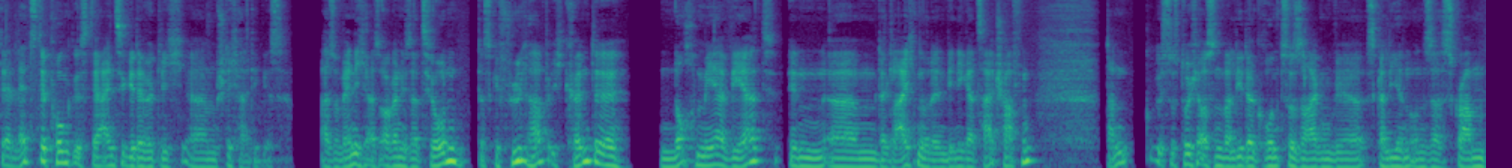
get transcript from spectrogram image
der letzte Punkt ist der einzige, der wirklich ähm, stichhaltig ist. Also wenn ich als Organisation das Gefühl habe, ich könnte noch mehr Wert in ähm, der gleichen oder in weniger Zeit schaffen, dann ist es durchaus ein valider Grund zu sagen, wir skalieren unser Scrum.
